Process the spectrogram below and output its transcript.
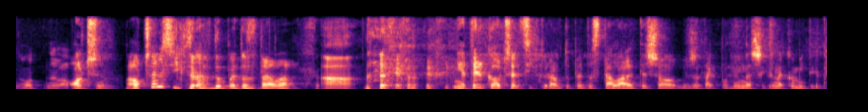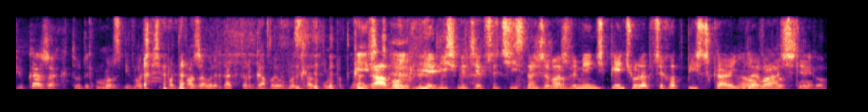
No, no, o czym? O Chelsea, która w dupę dostała. A, Nie tylko o Chelsea, która w dupę dostała, ale też o, że tak powiem, naszych znakomitych piłkarzach, których możliwości podważał redaktor Gaweł w ostatnim I, podcaście. a, bo mieliśmy cię przycisnąć, że masz wymienić pięciu lepszych od Piszczka i No Lewandowskiego.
